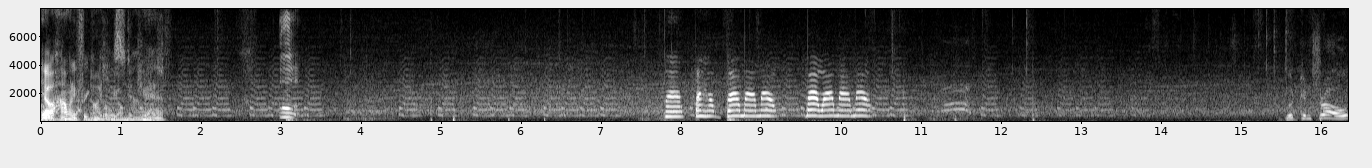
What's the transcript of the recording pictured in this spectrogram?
Yo, how many freaking goals on does the Tyler chest. have? Good control.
